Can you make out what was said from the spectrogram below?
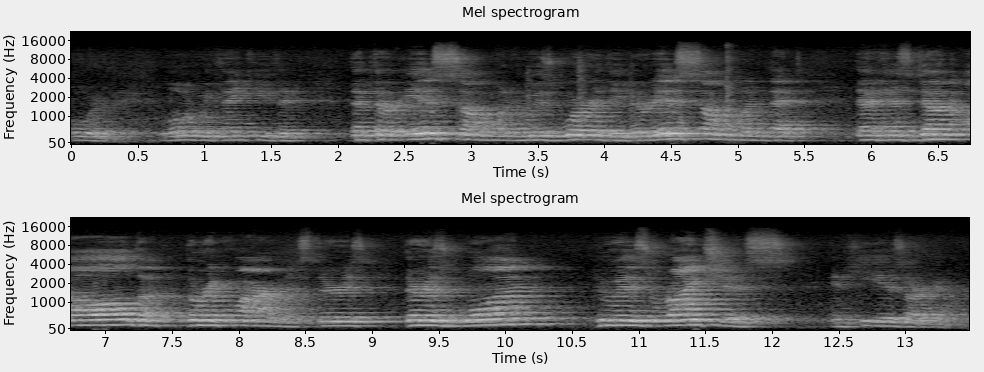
for that. Lord, we thank you that, that there is someone who is worthy. There is someone that, that has done all the, the requirements. There is, there is one who is righteous, and he is our God.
